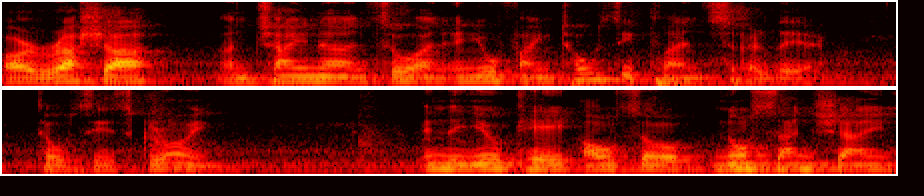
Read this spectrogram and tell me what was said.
or Russia and China and so on, and you'll find Tulsi plants are there. Tulsi is growing. In the UK also, no sunshine.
